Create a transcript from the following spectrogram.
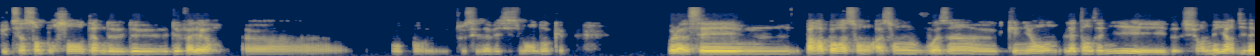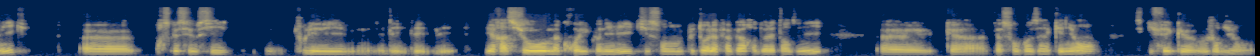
plus de 500% en termes de, de, de valeur. Euh, pour, tous ces investissements. Donc voilà, c'est hum, par rapport à son à son voisin euh, kényan, la Tanzanie est sur une meilleure dynamique euh, parce que c'est aussi tous les les, les, ratios macroéconomiques qui sont plutôt à la faveur de la Tanzanie euh, qu'à son voisin kényan, ce qui fait qu'aujourd'hui on,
